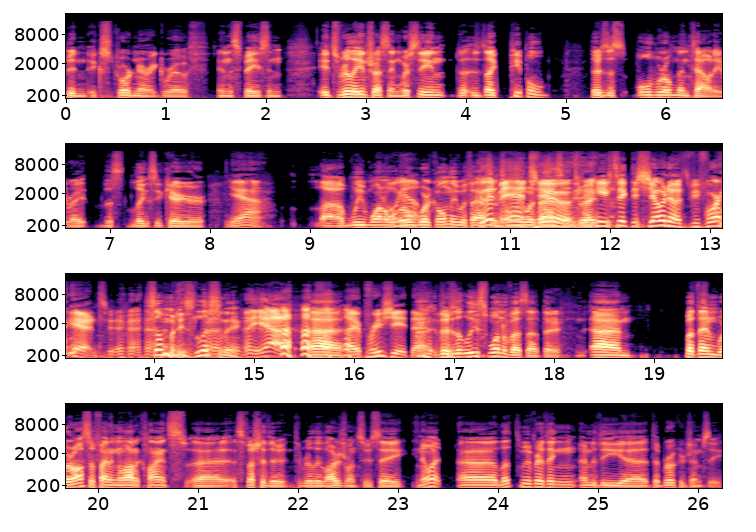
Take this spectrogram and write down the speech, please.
been extraordinary growth in the space, and it's really interesting. We're seeing it's like people. There's this old world mentality, right? This legacy carrier. Yeah. Uh, we want to Oh, yeah. work only with assets. Good man, only with too. assets, right? you took the show notes beforehand. Somebody's listening. yeah. Uh, I appreciate that. there's at least one of us out there. Um, But then we're also finding a lot of clients, uh, especially the, the really large ones, who say, you know what, uh, let's move everything under the uh, the brokerage MC,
